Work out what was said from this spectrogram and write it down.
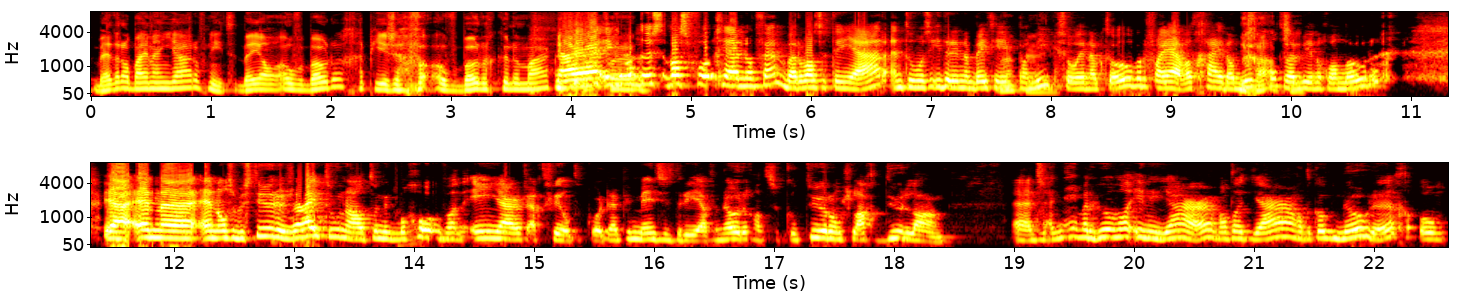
Ben je er al bijna een jaar of niet? Ben je al overbodig? Heb je jezelf overbodig kunnen maken? Nou ja, ik was dus, was vorig jaar november was ik een jaar. En toen was iedereen een beetje in okay. paniek, zo in oktober. Van ja, wat ga je dan doen? God, we hebben je nog wel nodig. Ja, en, uh, en onze bestuurder zei toen al, toen ik begon, van één jaar is echt veel te kort. Daar heb je minstens drie jaar voor nodig, want een cultuuromslag, duurt lang. En toen zei ik, nee, maar ik wil wel in een jaar. Want dat jaar had ik ook nodig om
